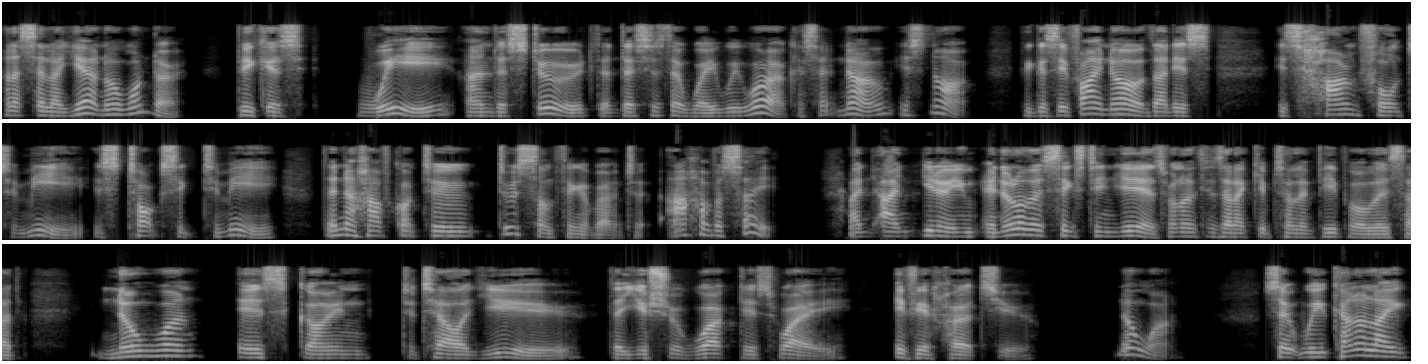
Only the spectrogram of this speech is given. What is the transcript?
and i said like yeah no wonder because we understood that this is the way we work i said no it's not because if i know that is is harmful to me, is toxic to me, then I have got to do something about it. I have a say. And, and you know, in, in all of those 16 years, one of the things that I keep telling people is that no one is going to tell you that you should work this way if it hurts you. No one. So we kind of like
